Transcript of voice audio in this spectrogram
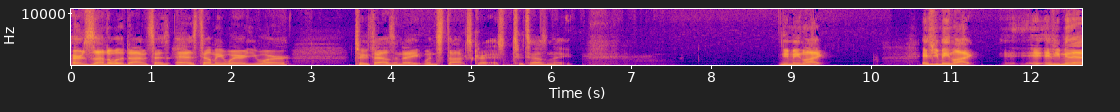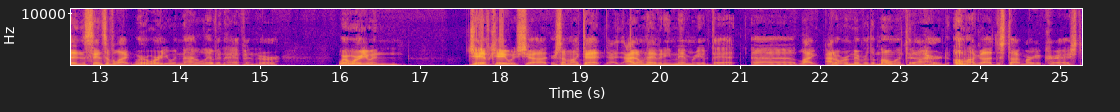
Ernst Zundel with a diamond says, As tell me where you were 2008 when stocks crashed. 2008. You mean like, if you mean like, if you mean that in the sense of like, where were you when 9 11 happened or where were you when JFK was shot or something like that. I I don't have any memory of that. Uh, like I don't remember the moment that I heard, "Oh my God, the stock market crashed."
